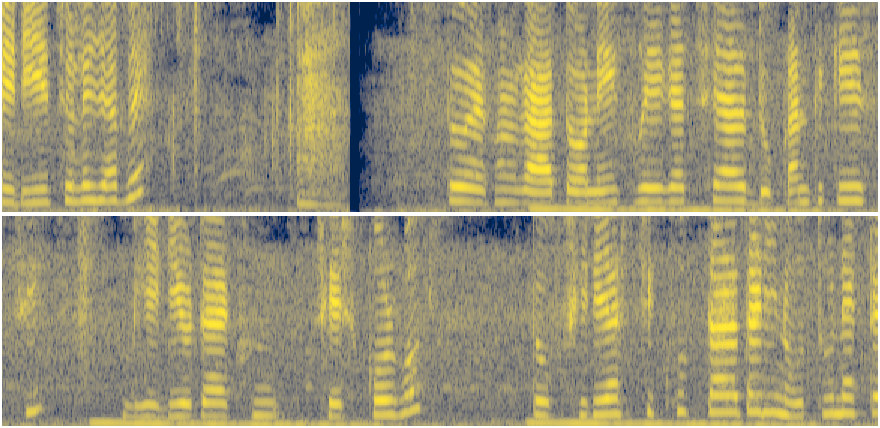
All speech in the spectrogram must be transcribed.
বেরিয়ে চলে যাবে। তো এখন রাত অনেক হয়ে গেছে আর দোকান থেকে এসছি। ভিডিওটা এখন শেষ করব। তো ফিরে আসছি খুব তাড়াতাড়ি নতুন একটা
